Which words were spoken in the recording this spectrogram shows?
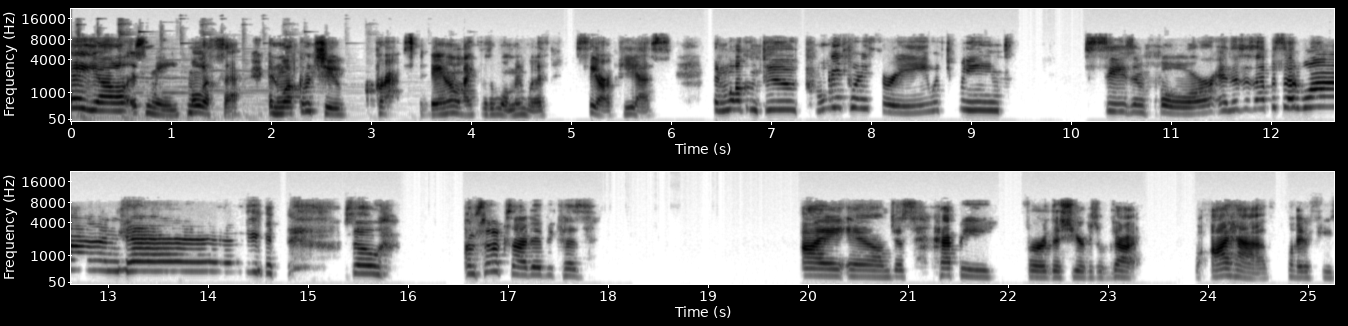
Hey, y'all, it's me, Melissa, and welcome to Crafts, a day in the life with a woman with CRPS. And welcome to 2023, which means season four, and this is episode one. Yay! so I'm so excited because I am just happy for this year because we've got, well, I have quite a few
